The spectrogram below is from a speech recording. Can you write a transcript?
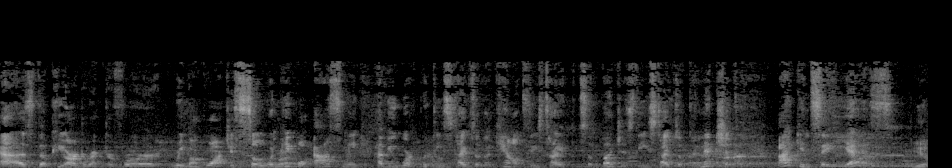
as the PR director for Reebok mm-hmm. watches. So when Right. people ask me, "Have you worked with these types of accounts, these types of budgets, these types of connections?" I can say yes. Yeah.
